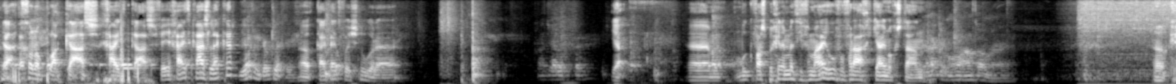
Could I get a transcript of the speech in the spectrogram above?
Ja, gewoon een plak kaas. Geitenkaas. Vind je geitenkaas lekker? Ja, vind ik ook lekker. Oh, kijk uit voor je snoer. eh. Ja. Ehm, moet ik vast beginnen met die van mij? Hoeveel vragen heb jij nog staan? Ja, ik heb nog een aantal. Oké.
